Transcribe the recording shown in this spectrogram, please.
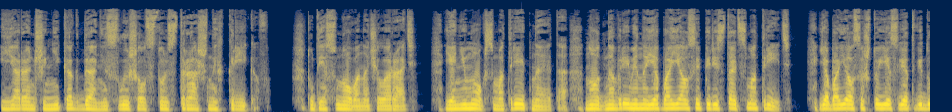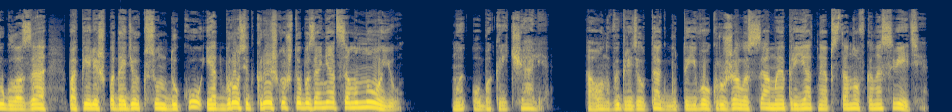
и я раньше никогда не слышал столь страшных криков. Тут я снова начал орать. Я не мог смотреть на это, но одновременно я боялся перестать смотреть. Я боялся, что если отведу глаза, Попелиш подойдет к сундуку и отбросит крышку, чтобы заняться мною. Мы оба кричали, а он выглядел так, будто его окружала самая приятная обстановка на свете.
